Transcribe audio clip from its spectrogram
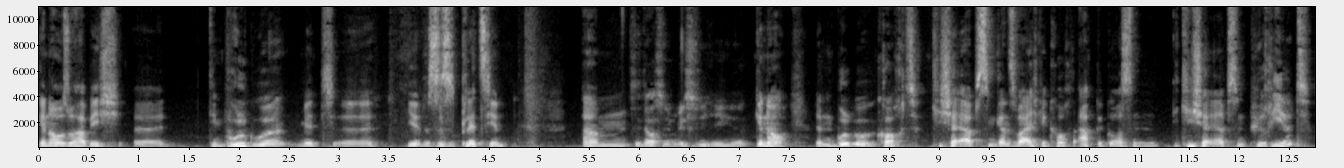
genauso habe ich äh, den Bulgur mit, äh, hier, das ist das Plätzchen. Ähm, Sieht aus wie ein Müsli-Riegel. genau, den Bulgur gekocht, Kichererbsen ganz weich gekocht, abgegossen, die Kichererbsen püriert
